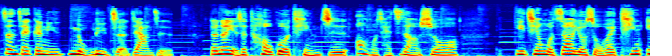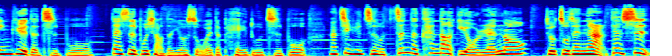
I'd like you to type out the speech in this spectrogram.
正在跟你努力着这样子。端端也是透过停职哦，我才知道说，以前我知道有所谓听音乐的直播，但是不晓得有所谓的陪读直播。那进去之后，真的看到有人哦，就坐在那儿，但是。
